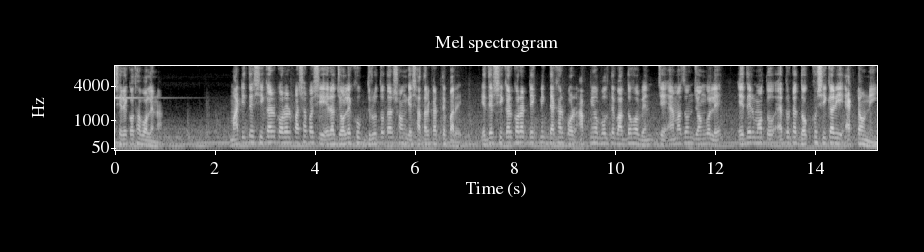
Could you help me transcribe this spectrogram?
ছেড়ে কথা বলে না। মাটিতে শিকার করার পাশাপাশি এরা জলে খুব দ্রুততার সঙ্গে সাঁতার কাটতে পারে। এদের শিকার করার টেকনিক দেখার পর আপনিও বলতে বাধ্য হবেন যে অ্যামাজন জঙ্গলে এদের মতো এতটা দক্ষ শিকারী একটাও নেই।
